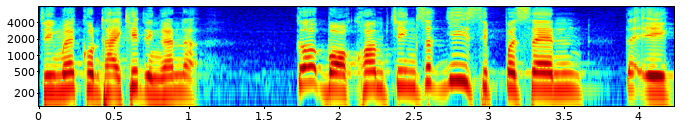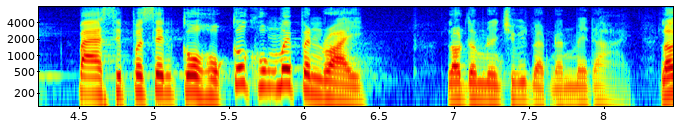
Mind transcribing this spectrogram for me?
จริงไหมคนไทยคิดอย่างนั้นอะ ก็บอกความจริงสัก 20%แต่อีก 80%โกหกก็คงไม่เป็นไร เราดำเนินชีวิตแบบนั้นไม่ได้ เรา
